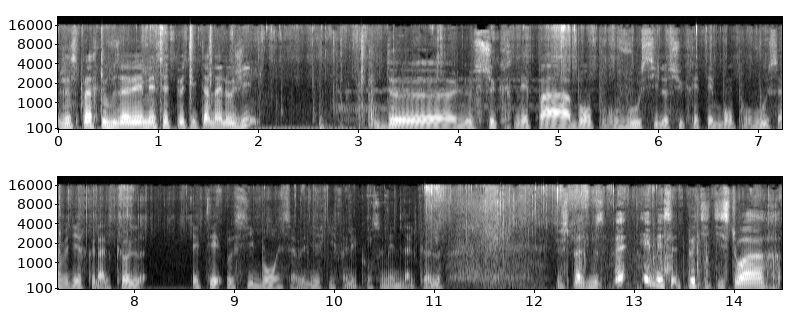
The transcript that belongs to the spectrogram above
j'espère que vous avez aimé cette petite analogie de le sucre n'est pas bon pour vous. Si le sucre était bon pour vous, ça veut dire que l'alcool était aussi bon et ça veut dire qu'il fallait consommer de l'alcool. J'espère que vous avez aimé cette petite histoire.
